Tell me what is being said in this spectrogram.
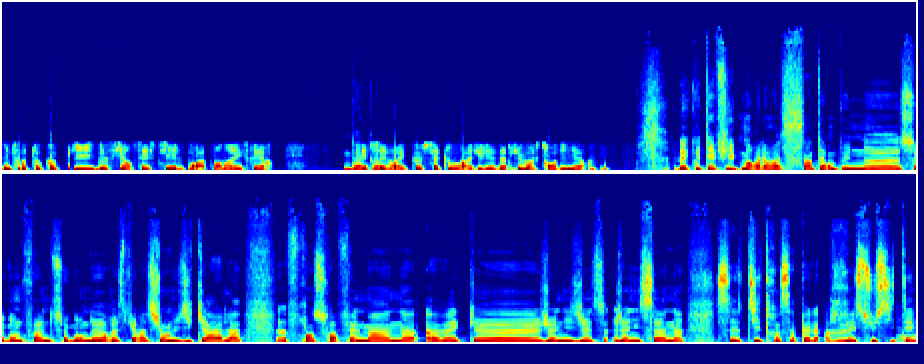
une photocopie de Science et Style pour apprendre à écrire. Et c'est vrai que cet ouvrage, il est absolument extraordinaire. Bah écoutez, Philippe Morel, on va s'interrompre une euh, seconde fois, une seconde respiration musicale. Euh, François Fellman avec euh, Johnny Janison. Ce titre s'appelle Ressuscité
